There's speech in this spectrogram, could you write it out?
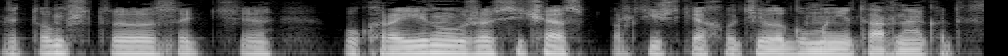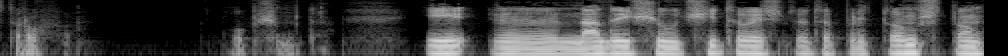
при том, что сказать, Украину уже сейчас практически охватила гуманитарная катастрофа, в общем-то. И э, надо еще учитывать, что это при том, что э,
